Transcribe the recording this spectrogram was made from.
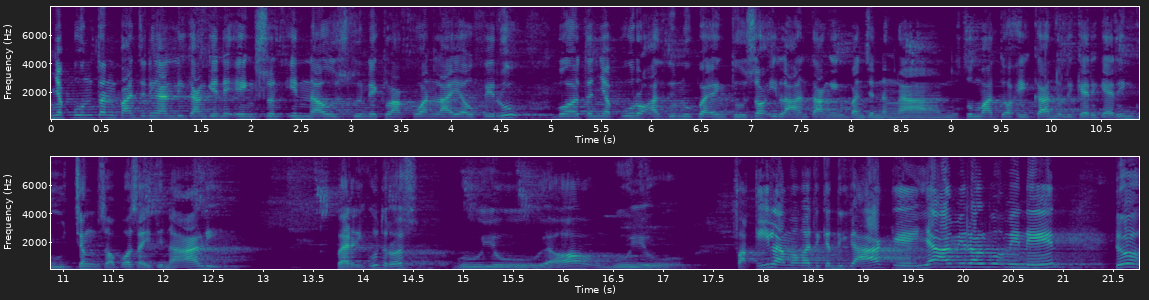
Nyepunten panjenengan li kanggene ingsun inna ustune kelakuan layau firu mboten nyepuro adzunuba ing dosa ila antanging panjenengan. Sumadohikan nuli keri-keri gujeng sapa Sayyidina Ali. Bariku terus guyu ya guyu. Fakila mongko dikendikake ya Amirul Mukminin duh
